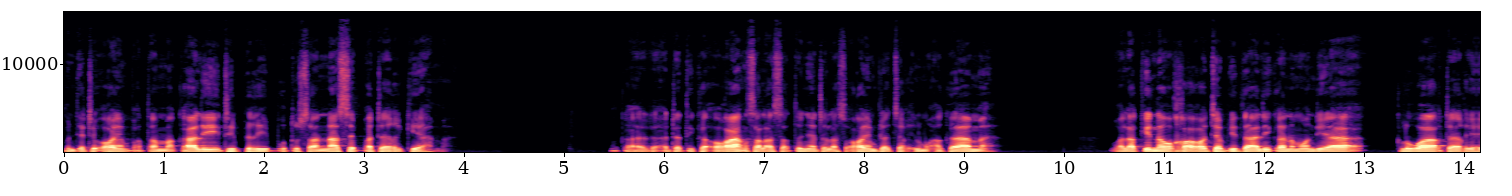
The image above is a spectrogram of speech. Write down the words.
menjadi orang yang pertama kali diberi putusan nasib pada hari kiamat. Maka ada, ada tiga orang, salah satunya adalah seorang yang belajar ilmu agama. Walakinau kharaja bidzalika namun dia keluar dari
